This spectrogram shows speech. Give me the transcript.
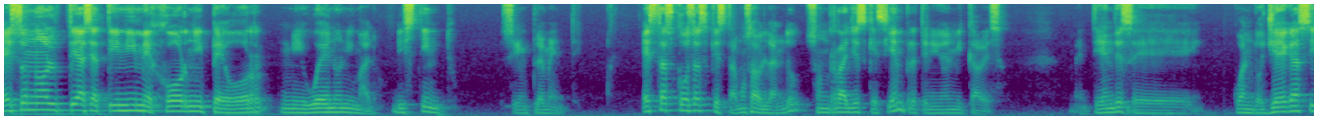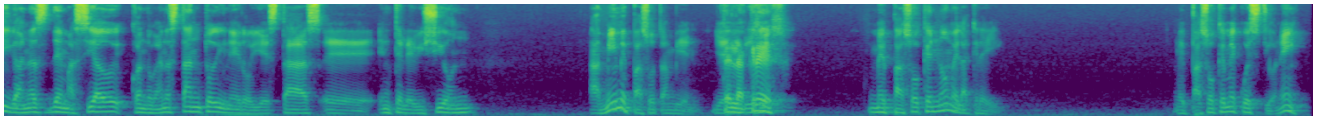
eso no te hace a ti ni mejor, ni peor, ni bueno, ni malo. Distinto, simplemente. Estas cosas que estamos hablando son rayas que siempre he tenido en mi cabeza. ¿Me entiendes? Eh, cuando llegas y ganas demasiado, cuando ganas tanto dinero y estás eh, en televisión, a mí me pasó también. ¿Te la crees? Me pasó que no me la creí. Me pasó que me cuestioné.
